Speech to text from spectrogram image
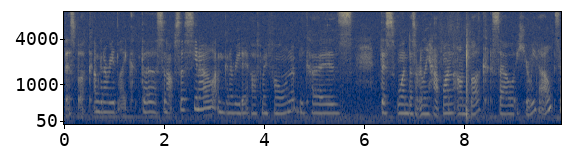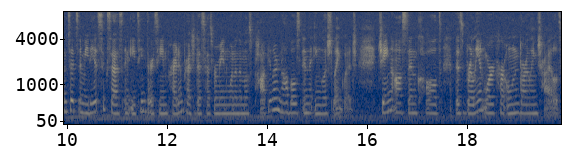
this book. I'm gonna read like the synopsis, you know? I'm gonna read it off my phone because this one doesn't really have one on book, so here we go. Since its immediate success in 1813, Pride and Prejudice has remained one of the most popular novels in the English language. Jane Austen called this brilliant work her own darling child,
